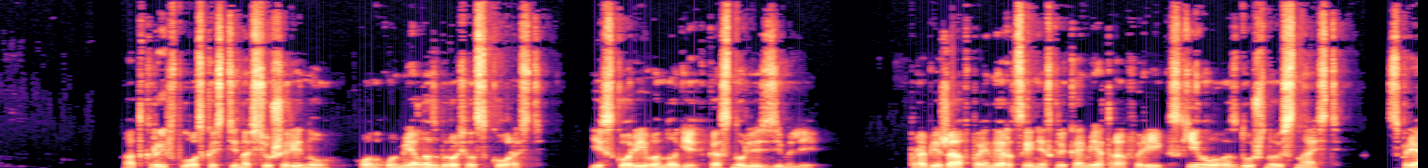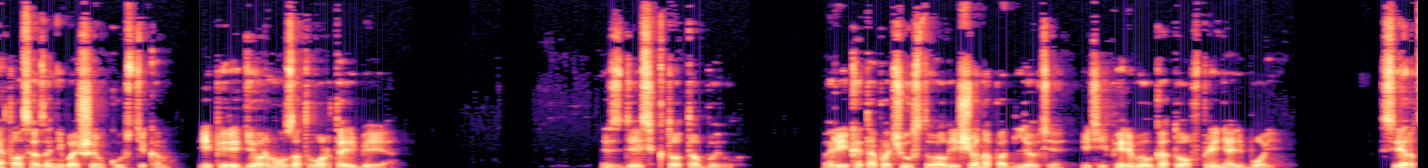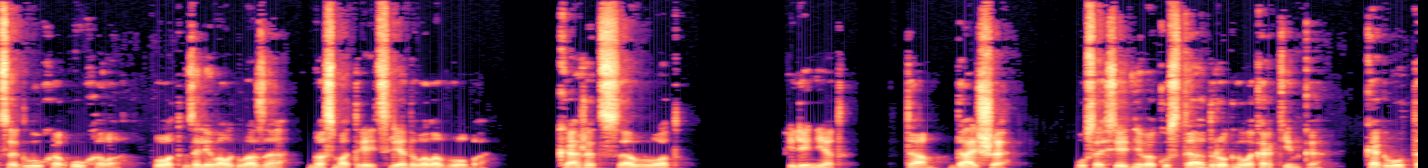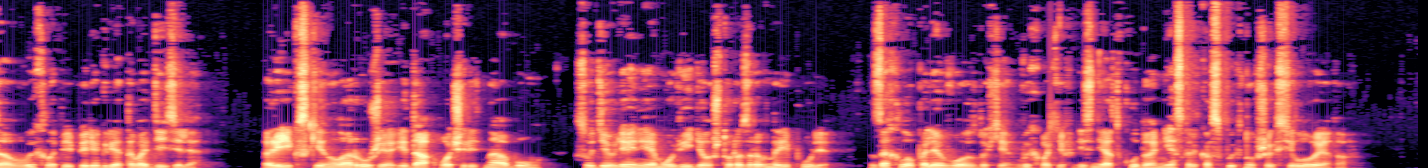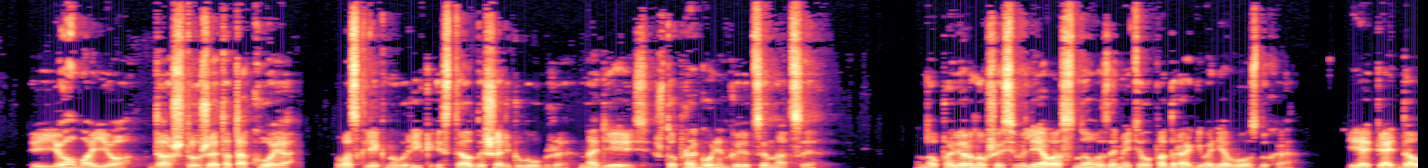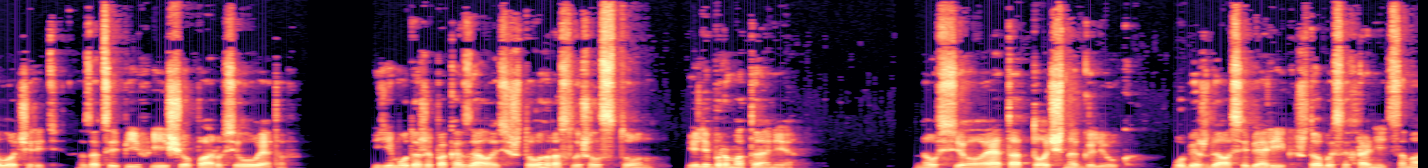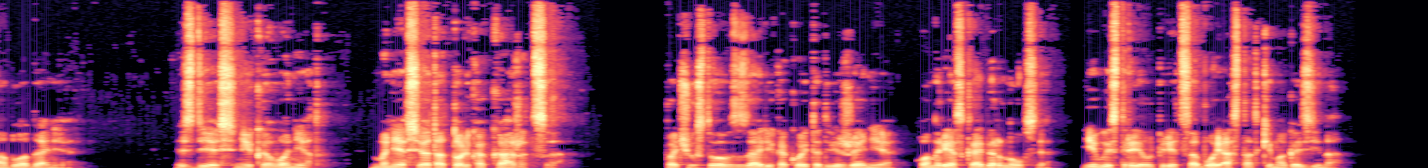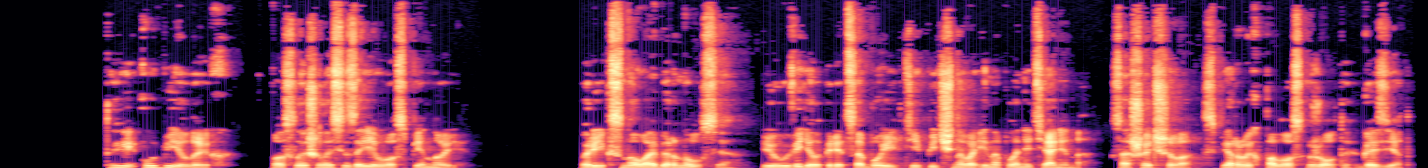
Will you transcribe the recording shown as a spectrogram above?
Открыв плоскости на всю ширину, он умело сбросил скорость, и вскоре его ноги коснулись земли. Пробежав по инерции несколько метров, Рик скинул воздушную снасть, спрятался за небольшим кустиком и передернул затвор Тайбея. Здесь кто-то был. Рик это почувствовал еще на подлете и теперь был готов принять бой. Сердце глухо ухало, пот заливал глаза, но смотреть следовало в оба. Кажется, вот... Или нет? Там, дальше. У соседнего куста дрогнула картинка, как будто в выхлопе перегретого дизеля. Рик скинул оружие и, дав очередь на обум, с удивлением увидел, что разрывные пули захлопали в воздухе, выхватив из ниоткуда несколько вспыхнувших силуэтов. «Ё-моё, да что же это такое?» – воскликнул Рик и стал дышать глубже, надеясь, что прогонит галлюцинации. Но, повернувшись влево, снова заметил подрагивание воздуха и опять дал очередь, зацепив еще пару силуэтов. Ему даже показалось, что он расслышал стон, или бормотание. «Ну все, это точно глюк», – убеждал себя Рик, чтобы сохранить самообладание. «Здесь никого нет. Мне все это только кажется». Почувствовав сзади какое-то движение, он резко обернулся и выстрелил перед собой остатки магазина. «Ты убил их», — послышалось за его спиной. Рик снова обернулся и увидел перед собой типичного инопланетянина, сошедшего с первых полос желтых газет.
